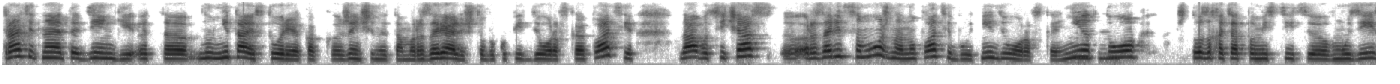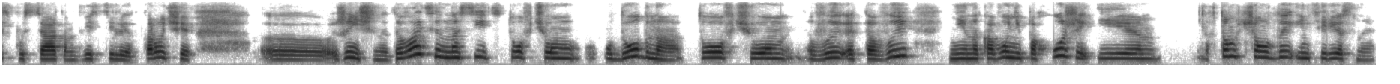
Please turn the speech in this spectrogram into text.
Тратить на это деньги – это ну, не та история, как женщины там разорялись, чтобы купить диоровское платье. Да, вот сейчас э, разориться можно, но платье будет не диоровское, не mm-hmm. то, что захотят поместить э, в музей спустя там 200 лет. Короче, э, женщины, давайте носить то, в чем удобно, то, в чем вы – это вы, ни на кого не похожи, и в том, в чем вы интересны,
